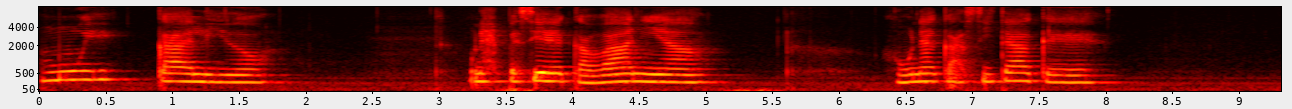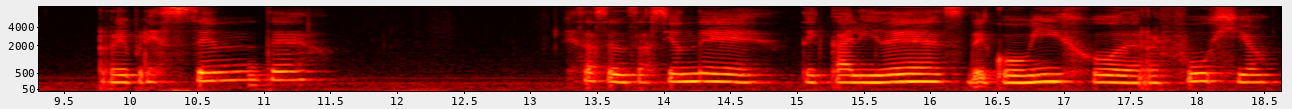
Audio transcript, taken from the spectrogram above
muy cálido, una especie de cabaña o una casita que represente esa sensación de, de calidez, de cobijo, de refugio.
